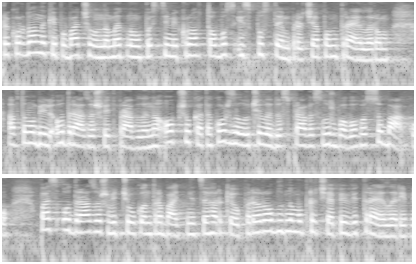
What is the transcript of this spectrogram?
Прикордонники побачили на митному пості мікроавтобус із пустим причепом трейлером. Автомобіль одразу ж відправили на обшук, а також залучили до справи службового собаку. Пес одразу ж відчув контрабандні цигарки у переробленому причепі від трейлері.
